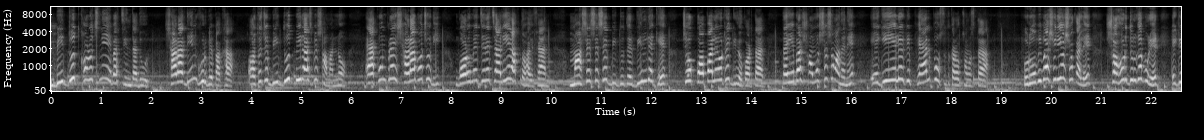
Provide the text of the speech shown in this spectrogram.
বিদ্যুৎ খরচ নিয়ে এবার চিন্তা দূর। সারা দিন ঘুরবে পাখা, অথচ বিদ্যুৎ বিল আসবে সামান্য। এখন প্রায় সারা বছরই গরমের জেরে চালিয়ে রাখতে হয় ফ্যান। মাসের শেষে বিদ্যুতের বিল দেখে চোখ কপালে ওঠে গৃহকর্তার। তাই এবার সমস্যা সমাধানে এগিয়ে এলো একটি ফ্যান প্রস্তুতকারক সংস্থা। রবিবাসরীয় সকালে শহর দুর্গাপুরের একটি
